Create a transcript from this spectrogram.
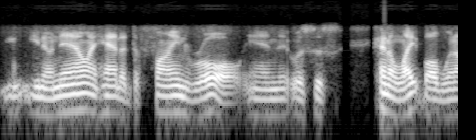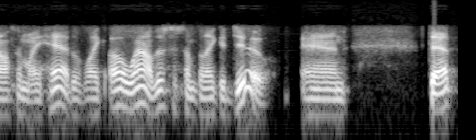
you know, now I had a defined role, and it was this kind of light bulb went off in my head of like, oh wow, this is something I could do, and that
